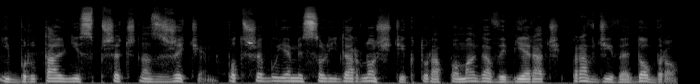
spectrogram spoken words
i brutalnie sprzeczna z życiem. Potrzebujemy solidarności, która pomaga wybierać prawdziwe dobro,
